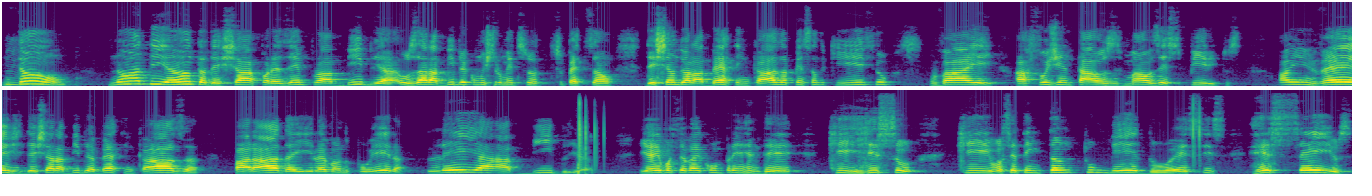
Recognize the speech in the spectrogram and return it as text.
Então, não adianta deixar, por exemplo, a Bíblia, usar a Bíblia como instrumento de superstição, deixando ela aberta em casa, pensando que isso vai afugentar os maus espíritos. Ao invés de deixar a Bíblia aberta em casa, parada e levando poeira, leia a Bíblia. E aí você vai compreender que isso que você tem tanto medo, esses receios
